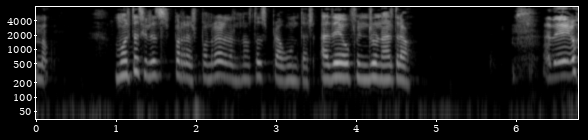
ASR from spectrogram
No. Moltes gràcies per respondre a les nostres preguntes. Adeu, fins una altra. Adeu!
